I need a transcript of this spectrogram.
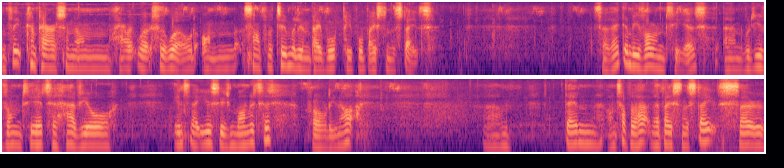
complete comparison on how it works for the world on a sample of two million people, people based in the states. So they're going to be volunteers, and would you volunteer to have your internet usage monitored? Probably not. Um, then, on top of that, they're based in the States, so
